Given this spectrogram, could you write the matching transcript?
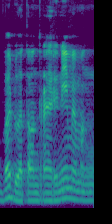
gua dua tahun terakhir ini memang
